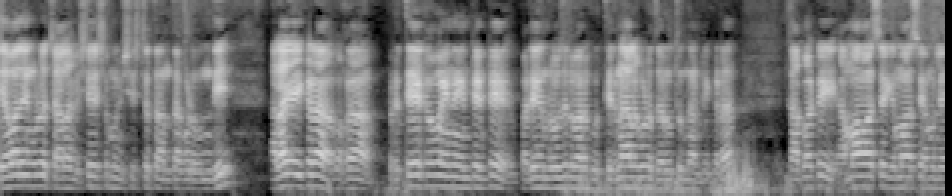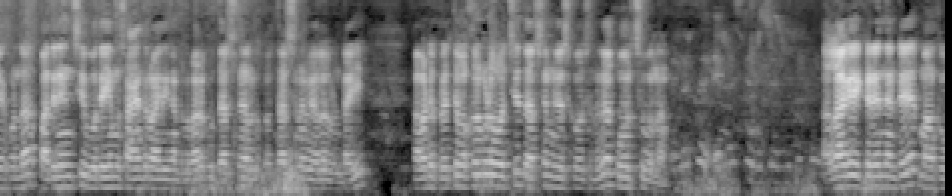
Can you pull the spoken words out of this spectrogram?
దేవాలయం కూడా చాలా విశేషం విశిష్టత అంతా కూడా ఉంది. అలాగే ఇక్కడ ఒక ప్రత్యేకమైన ఏంటంటే పదిహేను రోజుల వరకు తిరణాలు కూడా జరుగుతుందంట ఇక్కడ. కాబట్టి అమావాస్య గిమావాస్యం లేకుండా పది నుంచి ఉదయం సాయంత్రం ఐదు గంటల వరకు దర్శనాలు దర్శన వేళలు ఉంటాయి. కాబట్టి ప్రతి ఒక్కరు కూడా వచ్చి దర్శనం చేసుకోవాల్సిందిగా కోరుచు ఉన్నాం అలాగే ఇక్కడ ఏంటంటే మనకు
